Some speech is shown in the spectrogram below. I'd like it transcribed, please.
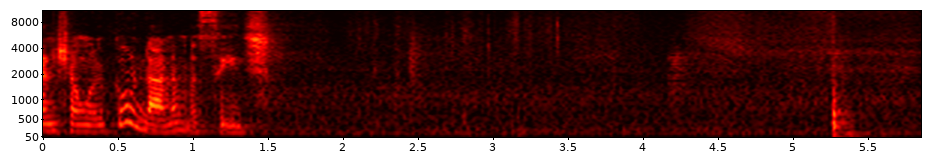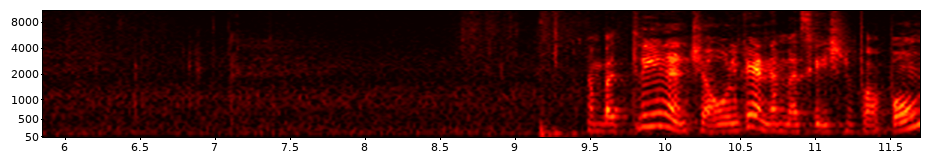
நினச்சவங்களுக்கு உண்டான மெசேஜ் நம்ம த்ரீ நினச்சவங்களுக்கு என்ன மெசேஜ்னு பார்ப்போம்.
